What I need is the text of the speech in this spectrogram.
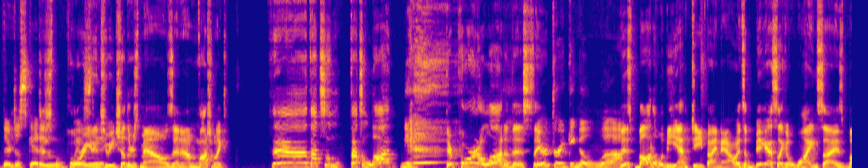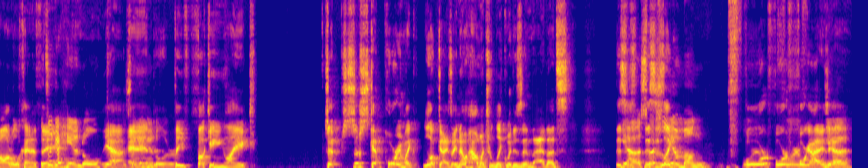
they're just getting just pouring wasted. into each other's mouths, and I'm watching like. "Eh, that's a that's a lot. Yeah. They're pouring a lot of this. They, They're drinking a lot. this bottle would be empty by now. It's a big ass like a wine size bottle kind of it's thing. like a handle. Yeah, It's like a handle of and rum. they fucking like just, just kept pouring. Like, look, guys, I know how much liquid is in that. That's this yeah, is this especially is like among four, four, four guys. Yeah.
